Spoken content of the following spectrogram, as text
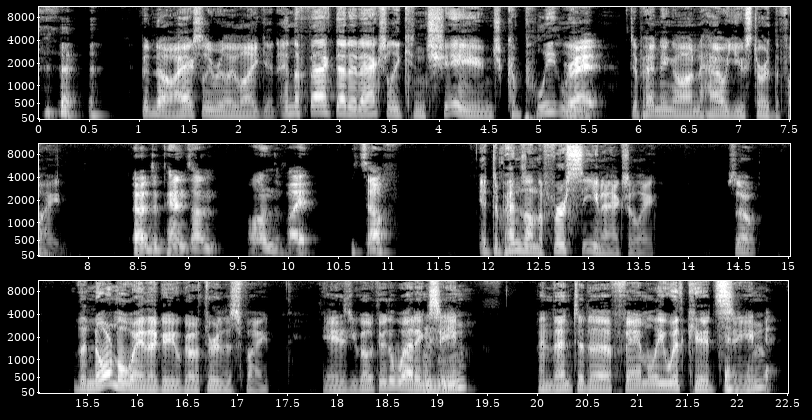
but no, I actually really like it. And the fact that it actually can change completely right. depending on how you start the fight. Uh, depends on on the fight itself. It depends on the first scene, actually. So, the normal way that you go through this fight is you go through the wedding Mhm. scene, and then to the family with kids scene,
